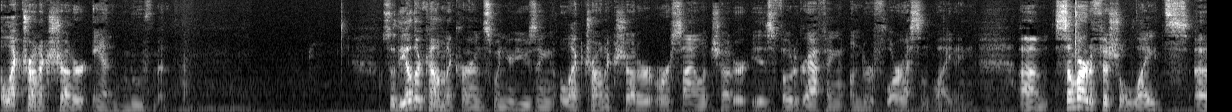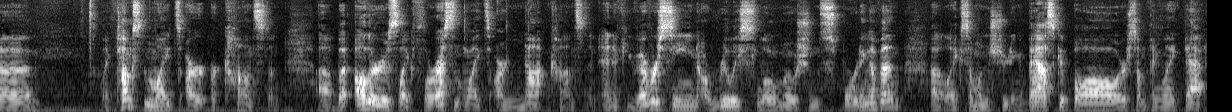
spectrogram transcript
electronic shutter and movement. So the other common occurrence when you're using electronic shutter or silent shutter is photographing under fluorescent lighting. Um, some artificial lights, uh, like tungsten lights are, are constant, uh, but others like fluorescent lights are not constant. And if you've ever seen a really slow motion sporting event, uh, like someone shooting a basketball or something like that,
